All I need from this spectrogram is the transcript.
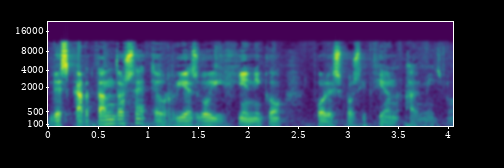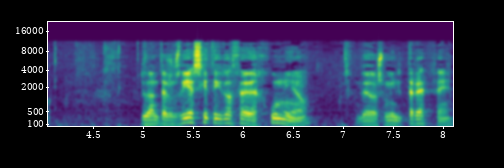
descartándose el riesgo higiénico por exposición al mismo. Durante los días 7 y 12 de junio de 2013,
